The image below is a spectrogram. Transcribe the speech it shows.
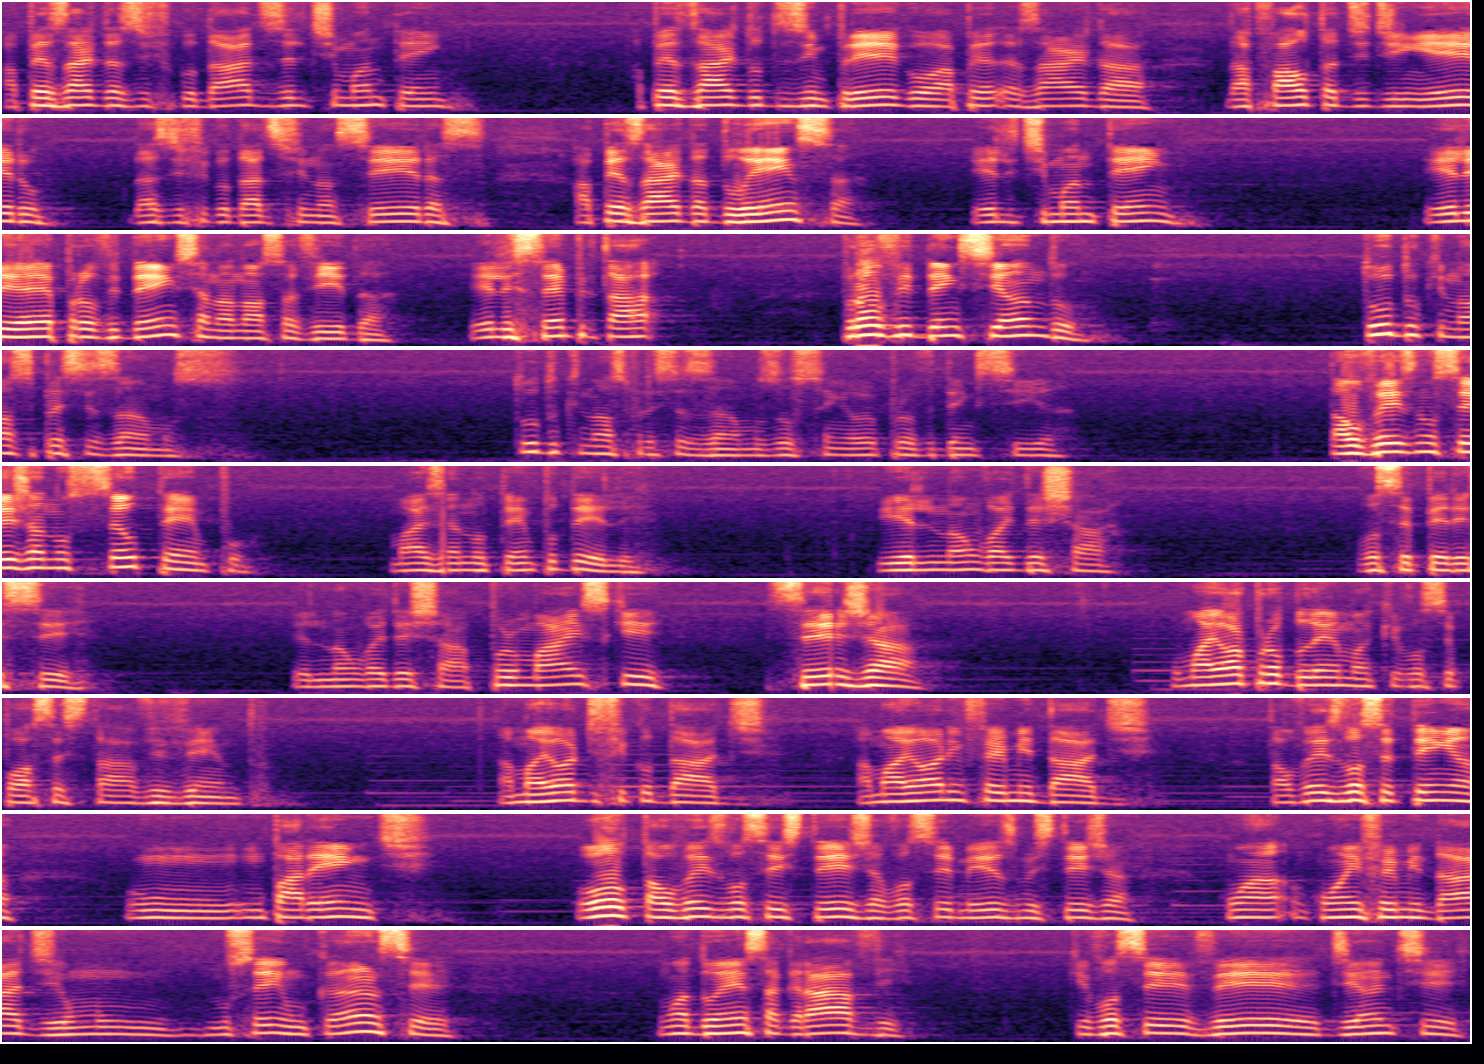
Apesar das dificuldades, Ele te mantém. Apesar do desemprego, apesar da, da falta de dinheiro, das dificuldades financeiras, apesar da doença, Ele te mantém. Ele é providência na nossa vida. Ele sempre está providenciando tudo que nós precisamos. Tudo que nós precisamos, o Senhor providencia. Talvez não seja no seu tempo, mas é no tempo dele. E ele não vai deixar você perecer. Ele não vai deixar. Por mais que seja o maior problema que você possa estar vivendo, a maior dificuldade, a maior enfermidade, talvez você tenha um, um parente, ou talvez você esteja, você mesmo esteja com a, com a enfermidade, um, não sei, um câncer, uma doença grave que você vê diante,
